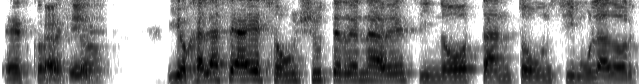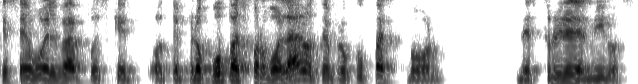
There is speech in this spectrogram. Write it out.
Es correcto. Así es. Y ojalá sea eso, un shooter de naves y no tanto un simulador que se vuelva, pues que o te preocupas por volar o te preocupas por destruir enemigos.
